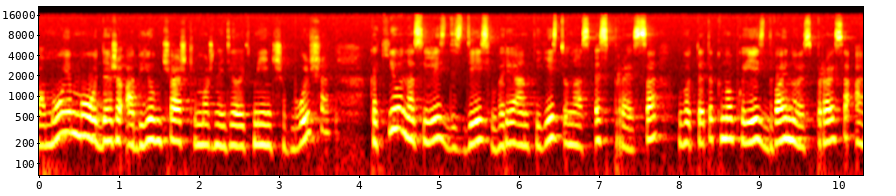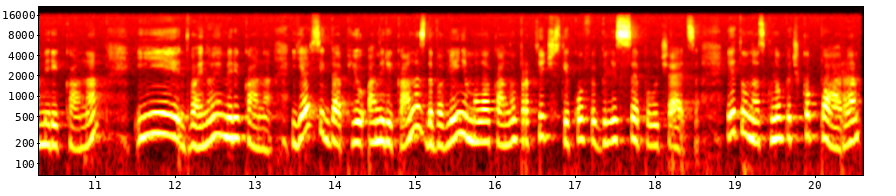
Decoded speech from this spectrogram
по-моему, даже объем чашки можно делать меньше, больше. Какие у нас есть здесь варианты? Есть у нас эспрессо, вот эта кнопка, есть двойной эспрессо, американо и двойной американо. Я всегда пью американо с добавлением молока, ну практически кофе глиссе получается. Это у нас кнопочка пара.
